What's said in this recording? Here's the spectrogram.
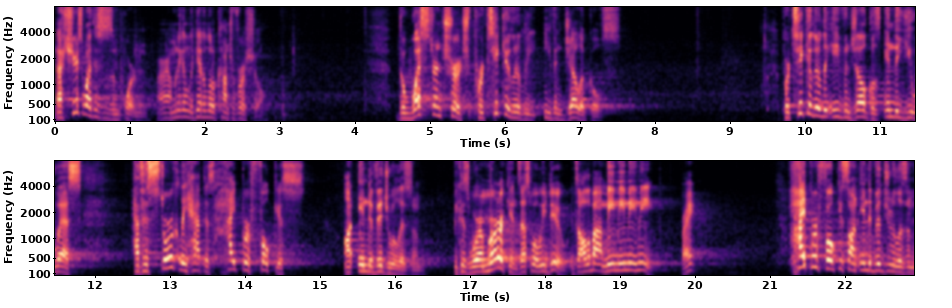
Now, here's why this is important. All right, I'm going to get a little controversial. The Western church, particularly evangelicals, particularly evangelicals in the US, have historically had this hyper focus on individualism because we're Americans. That's what we do. It's all about me, me, me, me, right? Hyper focus on individualism,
